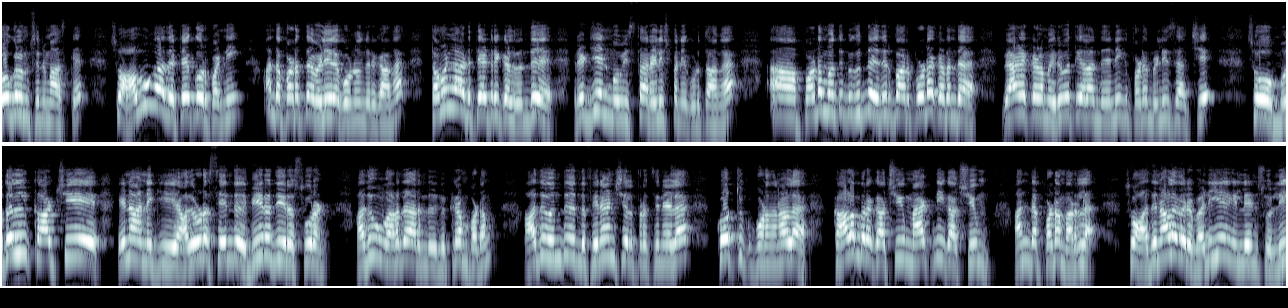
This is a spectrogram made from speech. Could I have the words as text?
கோகுலம் சினிமாஸ்க்கு. ஸோ அவங்க அதை டேக் ஓவர் பண்ணி அந்த படத்தை வெளியில் கொண்டு வந்திருக்காங்க. தமிழ்நாடு தேட்டர்கள் வந்து ரெட் ஜெயின் மூவிஸ் தான் ரிலீஸ் பண்ணி கொடுத்தாங்க. படம் வந்து மிகுந்த எதிர்பார்ப்போட கடந்த வியாழக்கிழமை இருபத்தி ஏழாம் தேதிக்கு படம் ரிலீஸ் ஆச்சு. ஸோ முதல் காட்சியே ஏன்னா அன்னைக்கு அதோட சேர்ந்து வீரதீர சூரன். அதுவும் வரதா இருந்தது விக்ரம் படம். அது வந்து இந்த ஃபினான்ஷியல் பிரச்சனையில் கோர்ட்டுக்கு போனதுனால காலம்பர காட்சியும் மேட்னி காட்சியும் அந்த படம் வரல. ஸோ அதனால வேறு வழியே இல்லைன்னு சொல்லி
